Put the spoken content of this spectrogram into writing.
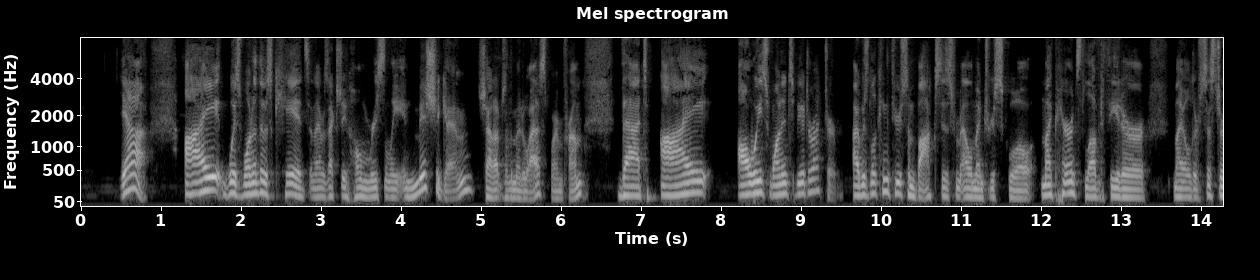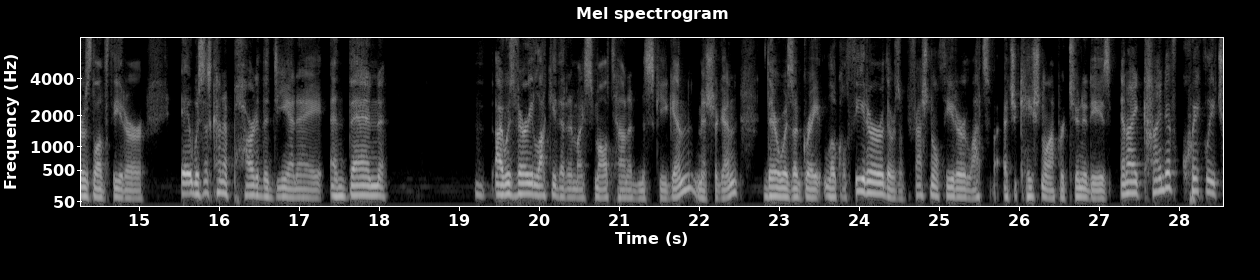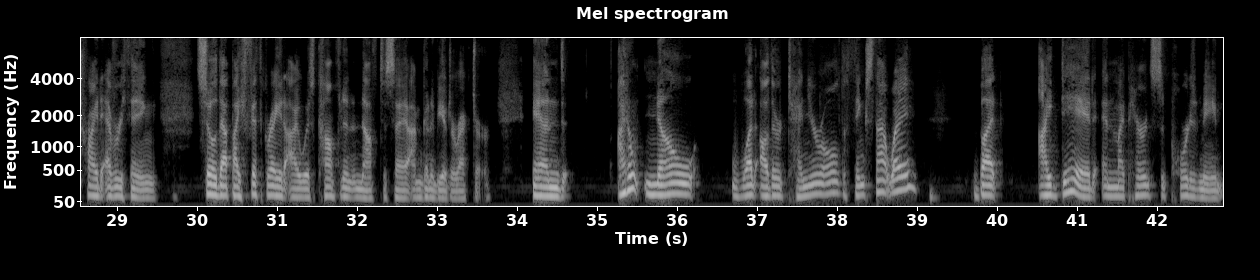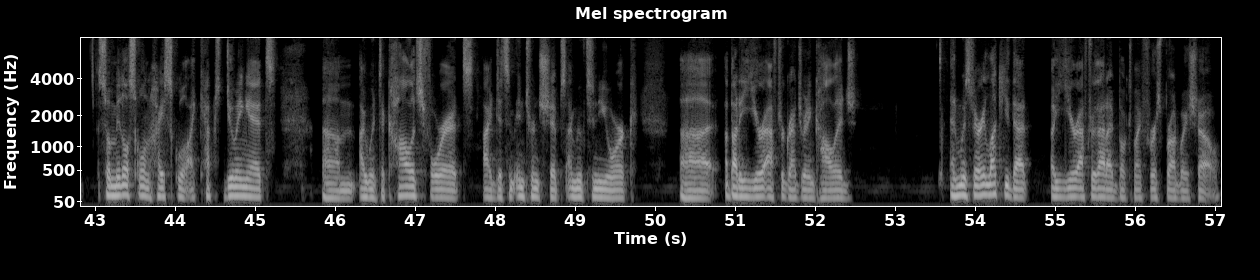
Yeah. I was one of those kids, and I was actually home recently in Michigan, shout out to the Midwest where I'm from, that I always wanted to be a director. I was looking through some boxes from elementary school. My parents loved theater, my older sisters loved theater. It was just kind of part of the DNA. And then I was very lucky that in my small town of Muskegon, Michigan, there was a great local theater, there was a professional theater, lots of educational opportunities. And I kind of quickly tried everything so that by fifth grade, I was confident enough to say, I'm going to be a director. And I don't know what other 10 year old thinks that way, but I did. And my parents supported me. So, middle school and high school, I kept doing it. Um, I went to college for it. I did some internships. I moved to New York uh, about a year after graduating college and was very lucky that a year after that, I booked my first Broadway show.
